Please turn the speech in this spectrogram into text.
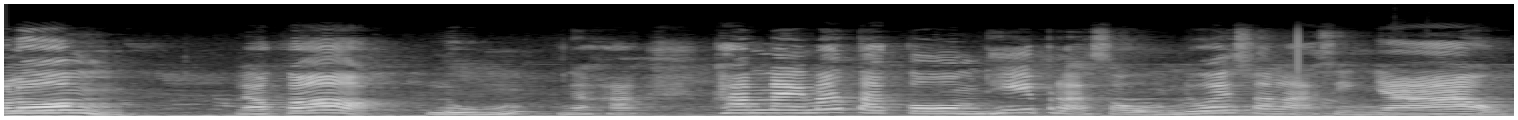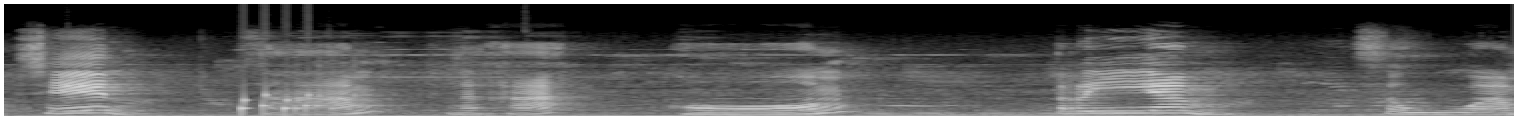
กลม แล้วก็ หลุมนะคะคำในมาตรากลมที่ผสมด้วยสระเสียงยาว เช่นสามนะคะหอม เตรียม สวม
